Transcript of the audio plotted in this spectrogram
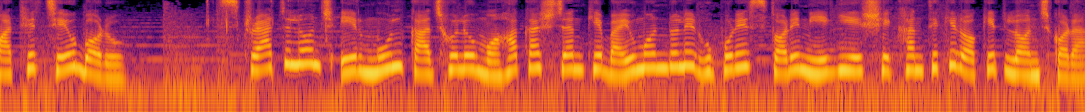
মাঠের চেয়েও বড়। স্ট্র্যাটলঞ্চ এর মূল কাজ হল মহাকাশযানকে বায়ুমণ্ডলের উপরের স্তরে নিয়ে গিয়ে সেখান থেকে রকেট লঞ্চ করা।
